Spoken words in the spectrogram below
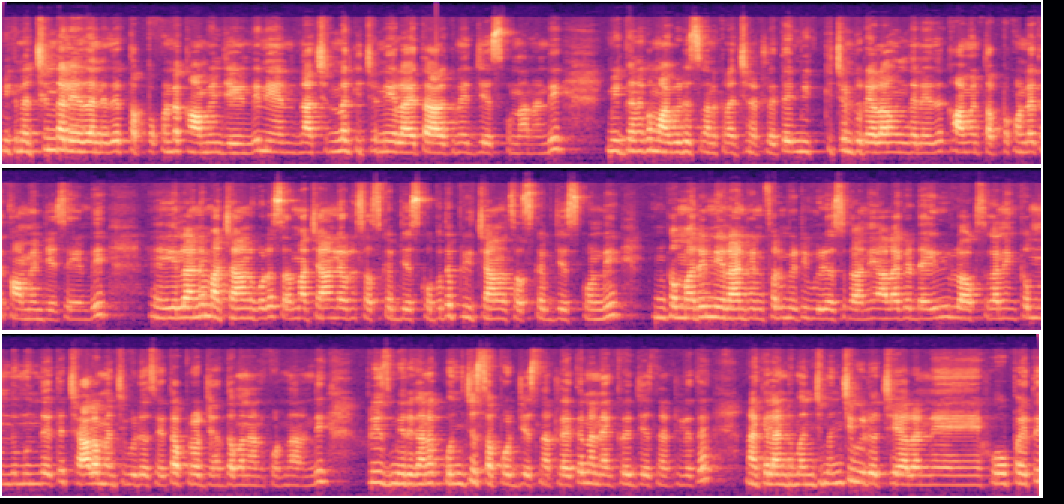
మీకు నచ్చిందా లేదా అనేది తప్పకుండా కామెంట్ చేయండి. నేను నా చిన్న కిచెన్ని ఇలా అయితే ఆర్గనైజ్ చేసుకున్నానండి మీకు కనుక మా వీడియోస్ కనుక నచ్చినట్లయితే మీ కిచెన్ టూర్ ఎలా ఉంది అనేది కామెంట్ తప్పకుండా అయితే కామెంట్ చేసేయండి. ఇలానే మా ఛానల్ కూడా మా ఛానల్ ఎవరైనా సబ్స్క్రైబ్ చేసుకోకపోతే ప్లీజ్ ఛానల్ సబ్స్క్రైబ్ చేసుకోండి. ఇంకా మరిన్ని ఇలాంటి ఇన్ఫర్మేటివ్ వీడియోస్ కానీ అలాగే డైలీ బ్లాగ్స్ కానీ ఇంకా ముందు ముందు అయితే చాలా మంచి వీడియోస్ అయితే అప్లోడ్ చేద్దామని అనుకుంటున్నానండి. ప్లీజ్ మీరు కనుక కొంచెం సపోర్ట్ చేసినట్లయితే నన్ను ఎంకరేజ్ చేసినట్లయితే నాకు ఇలాంటి మంచి మంచి వీడియో చేయాలనే హోప్ అయితే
